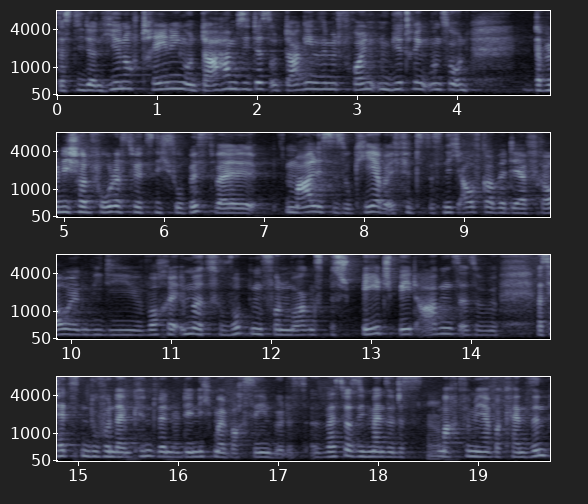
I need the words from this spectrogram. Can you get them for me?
dass die dann hier noch Training und da haben sie das und da gehen sie mit Freunden Bier trinken und so. Und da bin ich schon froh, dass du jetzt nicht so bist, weil mal ist es okay, aber ich finde, es ist nicht Aufgabe der Frau, irgendwie die Woche immer zu wuppen, von morgens bis spät, spät abends. Also, was hättest du von deinem Kind, wenn du den nicht mal wach sehen würdest? Also, weißt du, was ich meine? So, das ja. macht für mich einfach keinen Sinn.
